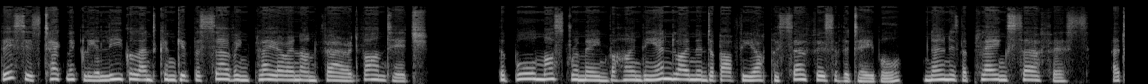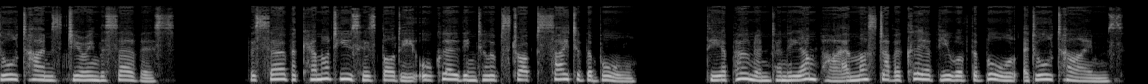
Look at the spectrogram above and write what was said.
this is technically illegal and can give the serving player an unfair advantage. The ball must remain behind the end line and above the upper surface of the table, known as the playing surface, at all times during the service. The server cannot use his body or clothing to obstruct sight of the ball. The opponent and the umpire must have a clear view of the ball at all times.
